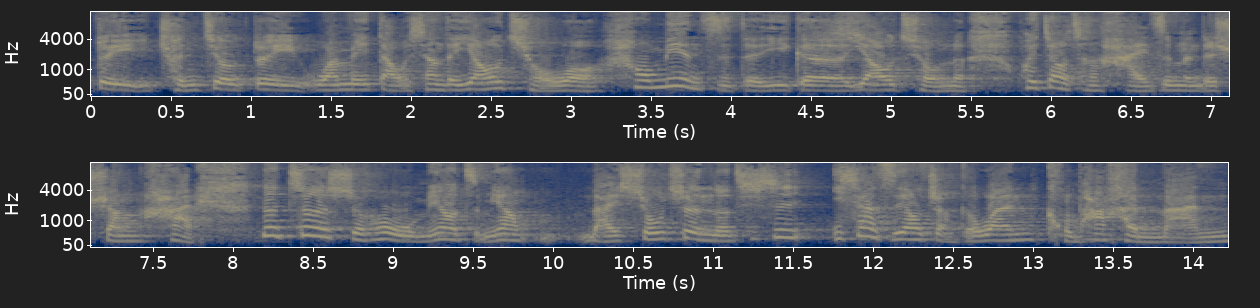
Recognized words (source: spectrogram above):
对成就、对完美导向的要求哦，好面子的一个要求呢，会造成孩子们的伤害。那这个时候我们要怎么样来修正呢？其实一下子要转个弯，恐怕很难。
